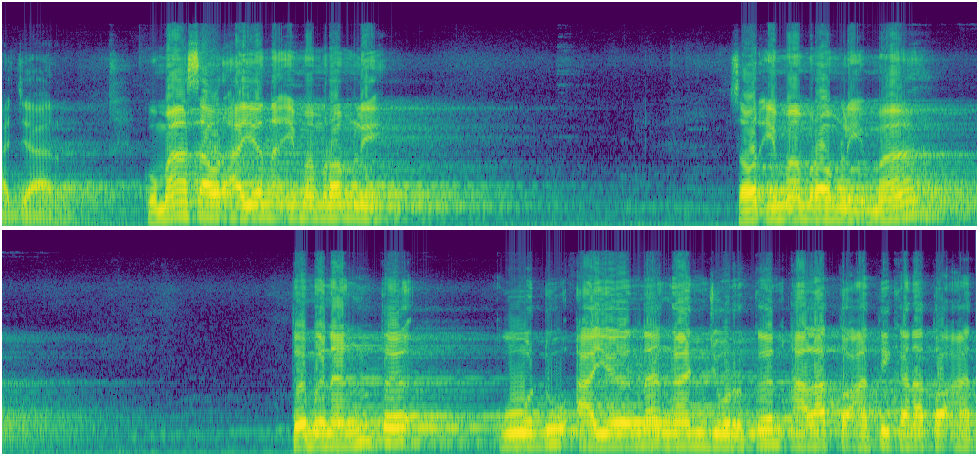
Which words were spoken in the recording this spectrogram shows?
Hajar. Kumaha saur ayeuna Imam Romli? Saur Imam Romli mah teu meunang teu kudu ayeuna nganjurkeun alat taati kana taat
